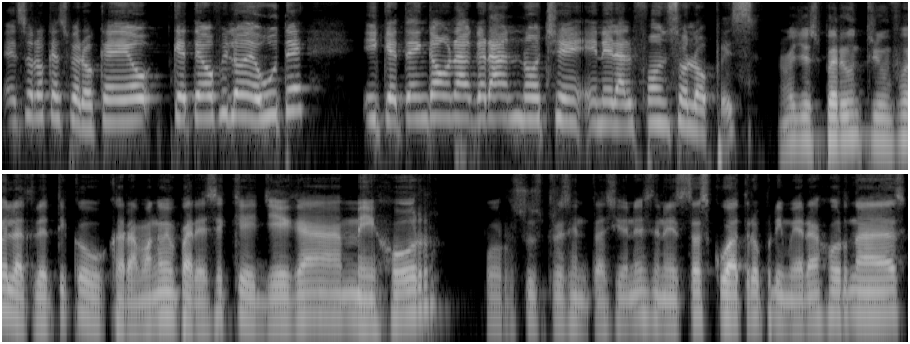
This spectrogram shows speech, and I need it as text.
Eso es lo que espero, que, que Teófilo debute y que tenga una gran noche en el Alfonso López. yo espero un triunfo del Atlético Bucaramanga, me parece que llega mejor por sus presentaciones en estas cuatro primeras jornadas,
